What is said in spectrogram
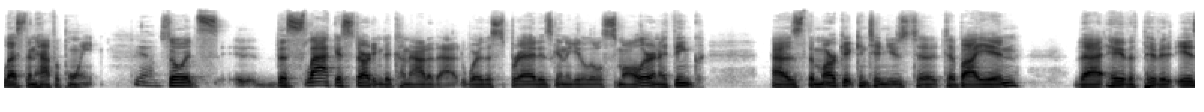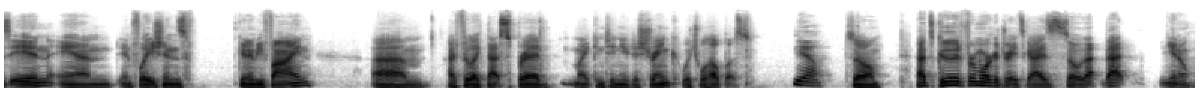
less than half a point. yeah, So it's the slack is starting to come out of that where the spread is going to get a little smaller and I think as the market continues to to buy in that hey the pivot is in and inflation's going to be fine um, I feel like that spread might continue to shrink which will help us. yeah, So that's good for mortgage rates, guys. So that that you know,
